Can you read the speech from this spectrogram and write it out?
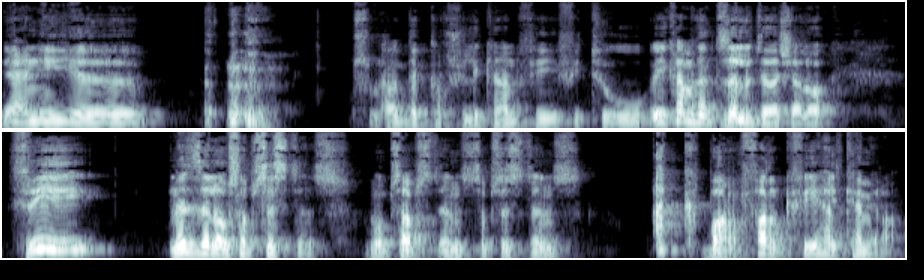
يعني آه، شو بحاول أتذكر وش اللي كان فيه في 2 اي كان مثلا تزلج هذا شالوه 3 نزلوا Subsistence مو ب Substance Subsistence أكبر فرق فيها الكاميرا.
